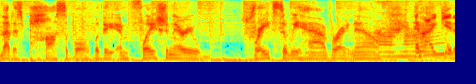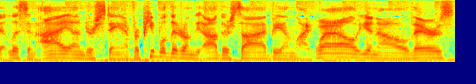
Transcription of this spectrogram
that is possible with the inflationary rates that we have right now. Uh-huh. And I get it. Listen, I understand for people that are on the other side being like, well, you know, there's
